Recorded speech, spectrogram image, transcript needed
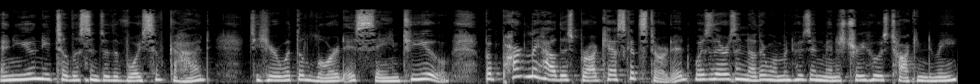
And you need to listen to the voice of God to hear what the Lord is saying to you. But partly how this broadcast got started was there's another woman who's in ministry who was talking to me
